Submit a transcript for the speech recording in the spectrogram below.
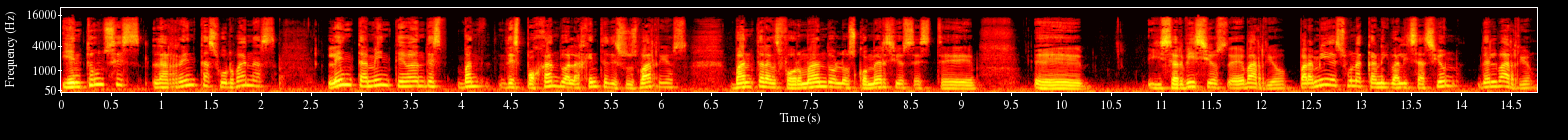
Y entonces las rentas urbanas lentamente van, des, van despojando a la gente de sus barrios, van transformando los comercios este, eh, y servicios de barrio. Para mí es una canibalización del barrio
